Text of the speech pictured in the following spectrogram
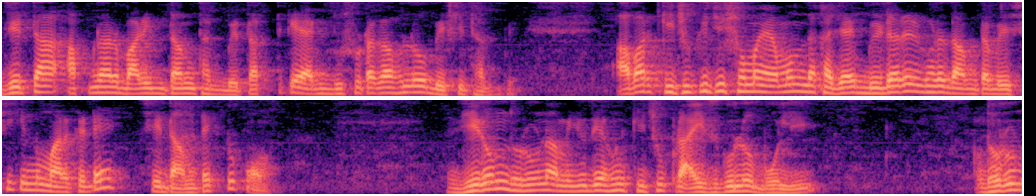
যেটা আপনার বাড়ির দাম থাকবে, তার থেকে এক দুশো টাকা হলেও বেশি থাকবে। আবার কিছু কিছু সময় এমন দেখা যায় ব্রিডারের ঘরে দামটা বেশি, কিন্তু মার্কেটে সেই দামটা একটু কম। যেরম ধরুন আমি যদি এখন কিছু প্রাইসগুলো বলি, ধরুন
